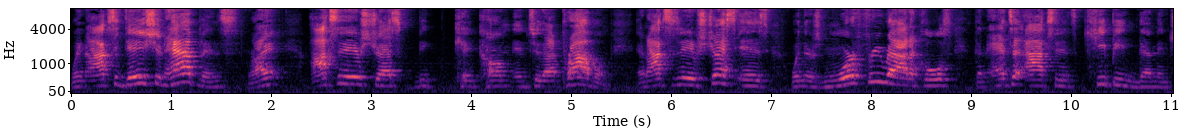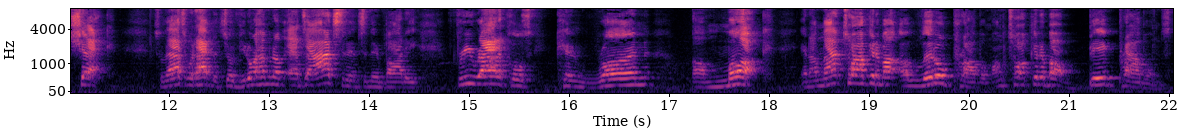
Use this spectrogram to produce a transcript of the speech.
when oxidation happens right oxidative stress be- can come into that problem. And oxidative stress is when there's more free radicals than antioxidants keeping them in check. So that's what happens. So if you don't have enough antioxidants in your body, free radicals can run amok. And I'm not talking about a little problem, I'm talking about big problems.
